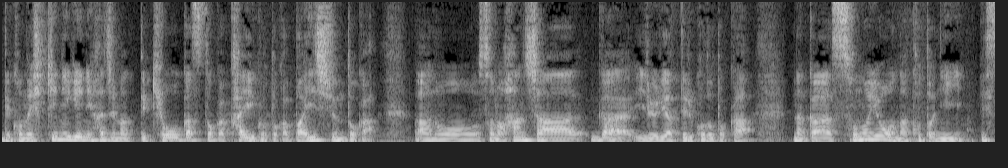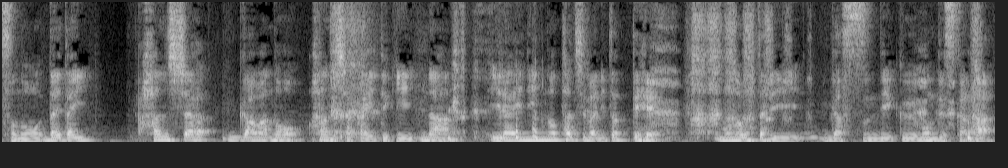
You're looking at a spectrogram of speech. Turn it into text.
で、このひき逃げに始まって、恐喝とか介護とか売春とか、あのーその反社がいろいろやってることとか、なんかそのようなことに、その、大体、反社側の反社会的な依頼人の立場に立って物語が進んでいくもんですから、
